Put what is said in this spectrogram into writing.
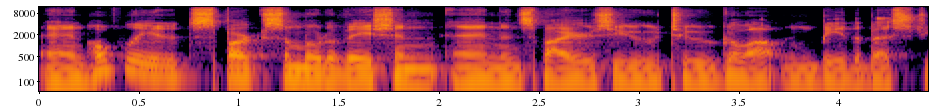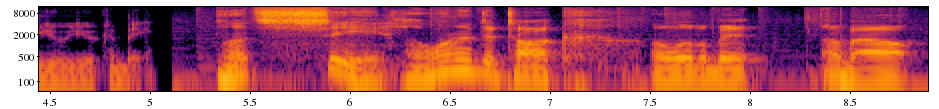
and hopefully it sparks some motivation and inspires you to go out and be the best you you can be. Let's see. I wanted to talk a little bit about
